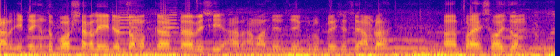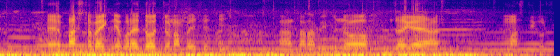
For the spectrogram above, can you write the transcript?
আর এটা কিন্তু বর্ষাকালে এটা চমৎকারটা বেশি। আর আমাদের যে গ্রুপে এসেছে, আমরা প্রায় ছয়জন পাঁচটা বাইক নিয়ে প্রায় দশজন আমরা এসেছি। তারা বিভিন্ন জায়গায় মাস্তি করছে।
